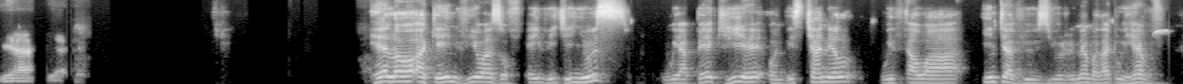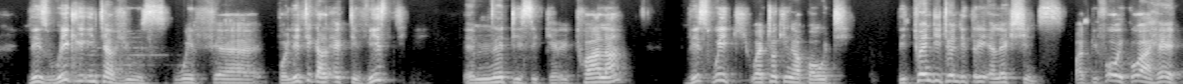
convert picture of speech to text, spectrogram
Yeah, yeah. Hello again, viewers of AVG News. We are back here on this channel with our interviews. You'll remember that we have these weekly interviews with uh, political activist Mncedisi Gary Twala. This week, we're talking about the 2023 elections. But before we go ahead,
